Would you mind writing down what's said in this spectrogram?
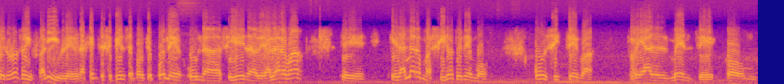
pero no son infalibles. La gente se piensa porque pone una sirena de alarma eh, que la alarma si no tenemos un sistema realmente con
